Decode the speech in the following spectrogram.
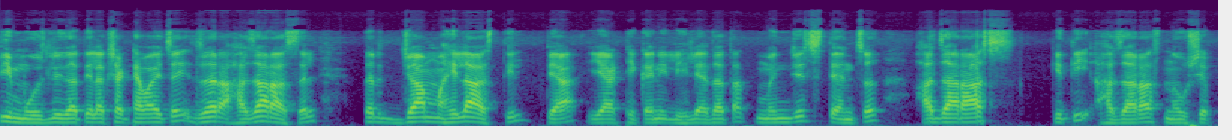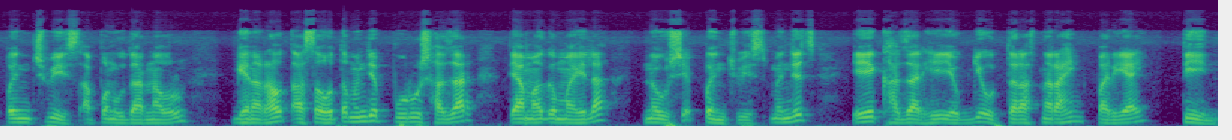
ती मोजली जाते लक्षात ठेवायचं जर हजार असेल तर ज्या महिला असतील त्या या ठिकाणी लिहिल्या जातात. म्हणजेच त्यांचं हजारास किती? हजारास नऊशे पंचवीस. आपण उदाहरणावरून घेणार आहोत. असं होतं म्हणजे पुरुष हजार त्यामागं महिला नऊशे पंचवीस. म्हणजेच एक हजार हे योग्य उत्तर असणार आहे. पर्याय तीन.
